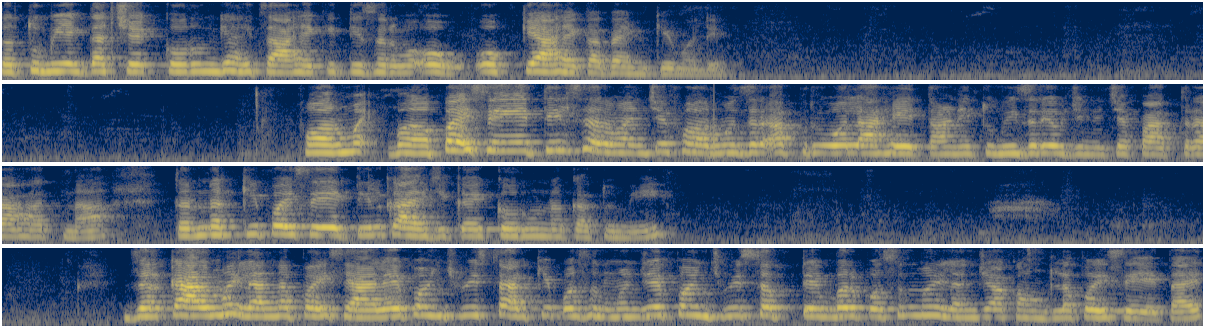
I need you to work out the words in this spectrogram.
तर तुम्ही एकदा चेक करून घ्यायचं आहे की ती सर्व ओ- ओके आहे का बँकेमध्ये? फॉर्म पैसे येतील सर्वांचे फॉर्म जर अप्रुव्हल आहेत आणि तुम्ही जर योजनेचे पात्र आहात ना तर नक्की पैसे येतील काळजी काही करू नका तुम्ही. जर काल महिलांना पैसे आले पंचवीस तारखेपासून म्हणजे पंचवीस सप्टेंबरपासून महिलांच्या अकाउंटला पैसे येत आहेत.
